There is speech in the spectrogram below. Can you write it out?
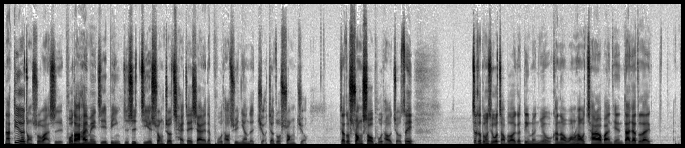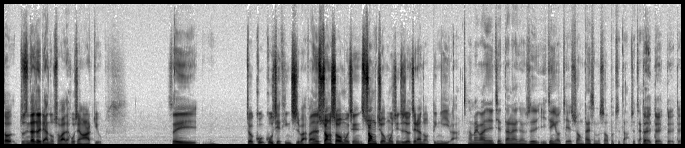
那第二种说法是葡萄还没结冰，只是结霜就采摘下来的葡萄去酿的酒，叫做双酒，叫做双收葡萄酒。所以这个东西我找不到一个定论，因为我看到网络上我查了半天，大家都在都就是你在这两种说法在互相 argue，所以就姑姑且听之吧。反正双收目前双酒目前就是有这两种定义啦。那没关系，简单来讲就是一定有结霜，但什么时候不知道，就这样。对对对对。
